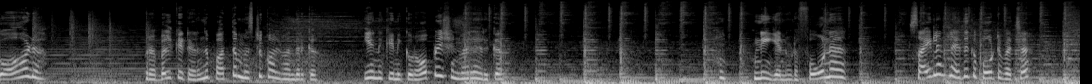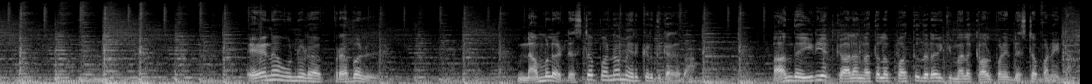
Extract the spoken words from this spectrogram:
காட் பிரபல் கிட்ட இருந்து பத்து மிஸ்டு கால் வந்திருக்கு. எனக்கு இன்னைக்கு ஒரு ஆபரேஷன் வேற இருக்கு. நீ என்னோட போனை சைலண்ட்ல எதுக்கு போட்டு வச்ச? ஏன்னா உன்னோட பிரபல் நம்மள டிஸ்டர்ப் பண்ணாம இருக்கிறதுக்காக தான். அந்த இடியட் காலங்காத்துல பத்து தடவைக்கு மேல கால் பண்ணி டிஸ்டர்ப் பண்ணிட்டான்.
